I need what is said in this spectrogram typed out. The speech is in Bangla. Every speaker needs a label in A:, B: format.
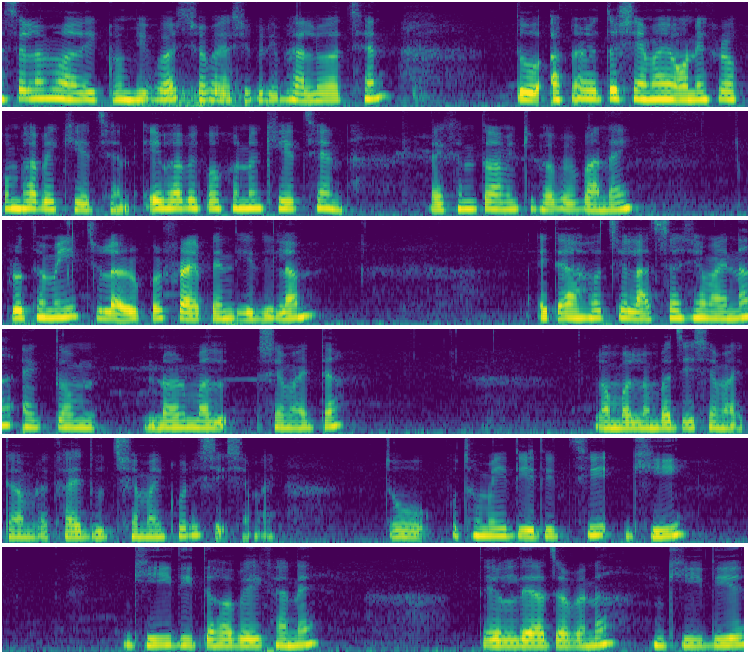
A: আসসালামু আলাইকুম ভিউয়ার্স, সবাই আশা করি ভালো আছেন। তো আপনারা তো সেমাই অনেক রকমভাবে খেয়েছেন। এভাবে কখনো খেয়েছেন? দেখেন তো আমি কীভাবে বানাই। প্রথমেই চুলার উপর ফ্রাই প্যান দিয়ে দিলাম। এটা হচ্ছে লাচ্ছা সেমাই না, একদম নর্মাল সেমাইটা। লম্বা লম্বা যে সেমাইটা আমরা খাই, দুধ সেমাই করে সেই সেমাই। তো প্রথমেই দিয়ে দিচ্ছি ঘি। ঘি দিতে হবে এখানে। তেল দেওয়া যাবে না, ঘি দিয়ে।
